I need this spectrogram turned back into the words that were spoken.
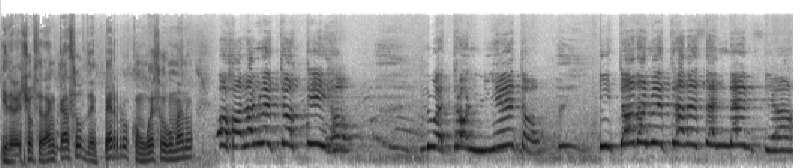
Y de hecho se dan casos de perros con huesos humanos. Ojalá nuestros hijos, nuestros nietos y toda nuestra descendencia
